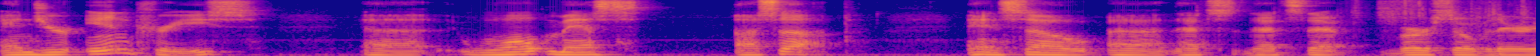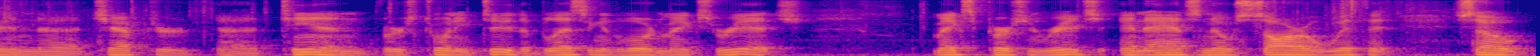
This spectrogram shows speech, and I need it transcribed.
and your increase uh, won't mess us up. And so uh, that's that's that verse over there in uh, chapter uh, 10, verse 22. The blessing of the Lord makes rich, makes a person rich, and adds no sorrow with it. So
